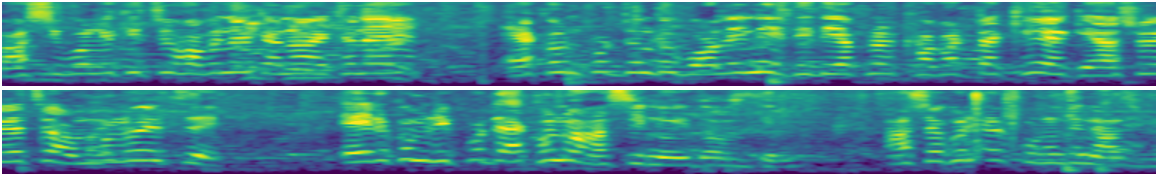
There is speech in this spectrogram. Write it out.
বাসি বলে কিছু হবে না কেন এখানে এখন পর্যন্ত বলেনি দিদি আপনার খাবারটা খেয়ে গ্যাস হয়েছে অম্বল হয়েছে এইরকম রিপোর্ট এখনও আসেনি ওই দশ দিন আশা করি আর কোনোদিন আসবে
